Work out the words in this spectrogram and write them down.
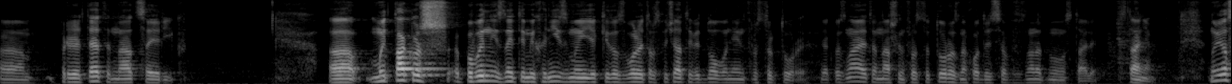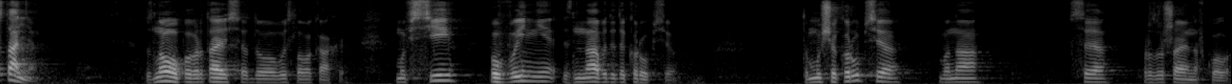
е, пріоритети на цей рік. Е, Ми також повинні знайти механізми, які дозволять розпочати відновлення інфраструктури. Як ви знаєте, наша інфраструктура знаходиться в занедбаному стані. Ну і останнє. Знову повертаюся до вислова Кахи. Ми всі повинні зненавидити корупцію. Тому що корупція, вона все розрушає навколо.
